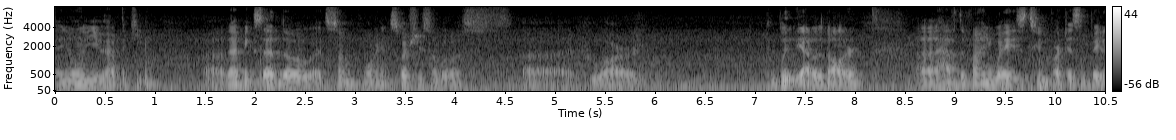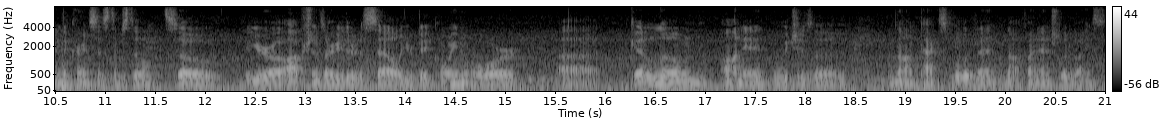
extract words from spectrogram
and only you have the key. Uh, that being said, though, at some point, especially some of us uh, who are completely out of the dollar, uh, have to find ways to participate in the current system still. So your options are either to sell your Bitcoin or uh, get a loan on it, which is a non-taxable event, not financial advice,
